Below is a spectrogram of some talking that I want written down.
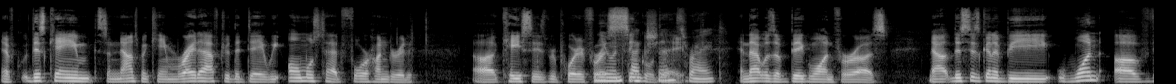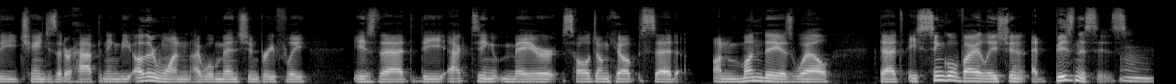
And if this came, this announcement came right after the day we almost had 400 uh, cases reported for New a single day. right. And that was a big one for us. Now, this is going to be one of the changes that are happening. The other one I will mention briefly is that the acting mayor, Seo Jung-hyup, said on Monday as well that a single violation at businesses hmm.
